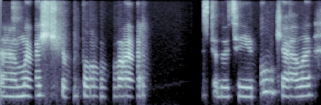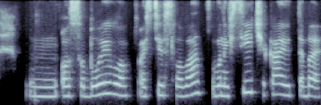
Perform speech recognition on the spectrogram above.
Е, ми ще повернемося до цієї думки, але особливо ось ці слова, вони всі чекають тебе.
